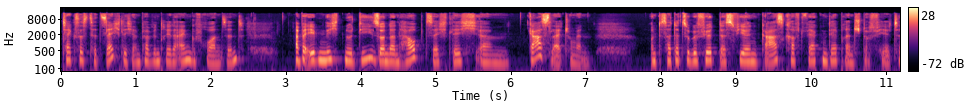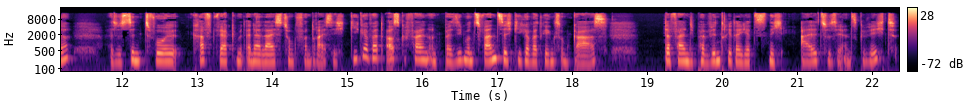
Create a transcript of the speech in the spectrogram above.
Texas tatsächlich ein paar Windräder eingefroren sind. Aber eben nicht nur die, sondern hauptsächlich ähm, Gasleitungen. Und das hat dazu geführt, dass vielen Gaskraftwerken der Brennstoff fehlte. Also es sind wohl Kraftwerke mit einer Leistung von 30 Gigawatt ausgefallen und bei 27 Gigawatt ging es um Gas. Da fallen die paar Windräder jetzt nicht allzu sehr ins Gewicht.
